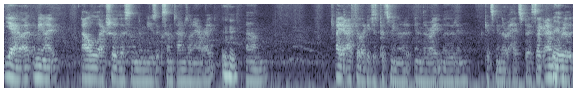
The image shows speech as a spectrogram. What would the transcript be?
Yeah, I, I mean, I, I'll actually listen to music sometimes when I write. Mm-hmm. Um, I, I feel like it just puts me in the in the right mood and gets me in the right headspace. Like I'm Yeah. really,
